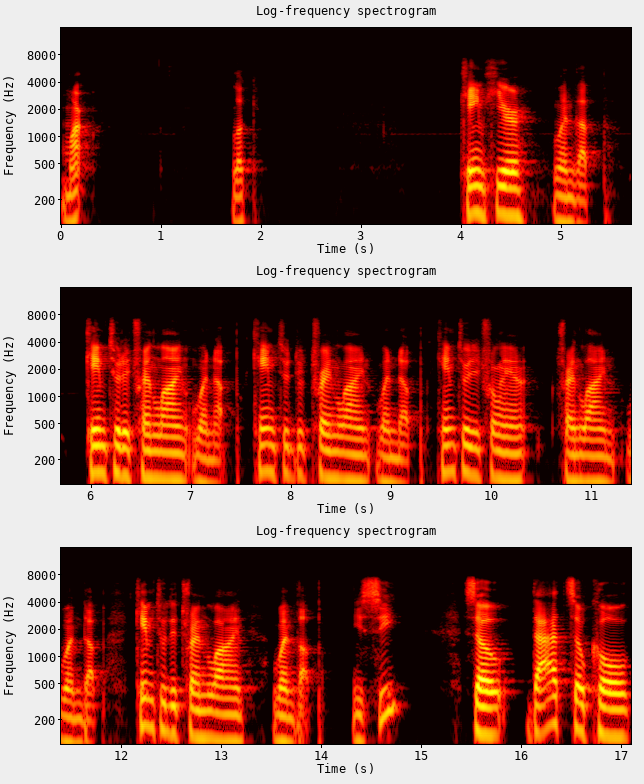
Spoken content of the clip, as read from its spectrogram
Mark, look, came here, went up. Came to the trend line, went up. Came to the trend line, went up. Came to the trend trend line went up. Came to the trend line, went up. You see? So that so-called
